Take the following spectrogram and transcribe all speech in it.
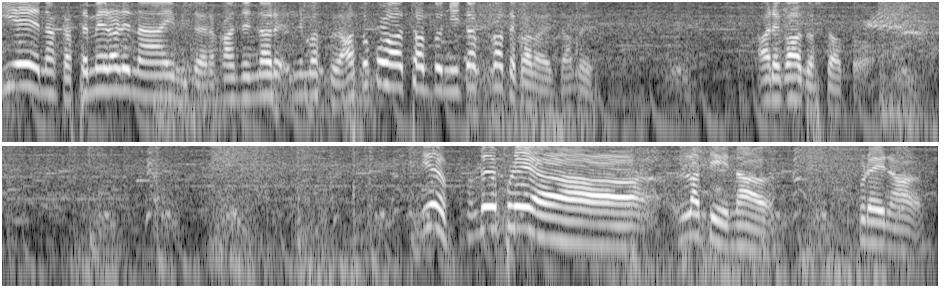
い家なんか攻められないみたいな感じになります。あそこはちゃんと2択勝っていかないとダメです。あれガードした後。Yes, the player Lati now. Play now.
